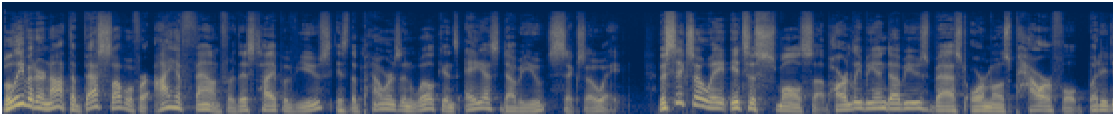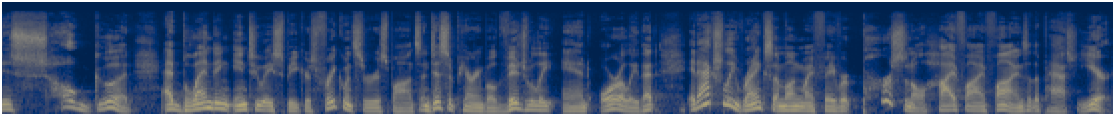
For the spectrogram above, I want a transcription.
Believe it or not, the best subwoofer I have found for this type of use is the Bowers & Wilkins ASW 608. The 608, it's a small sub, hardly B&W's best or most powerful, but it is so good at blending into a speaker's frequency response and disappearing both visually and aurally that it actually ranks among my favorite personal hi-fi finds of the past year.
